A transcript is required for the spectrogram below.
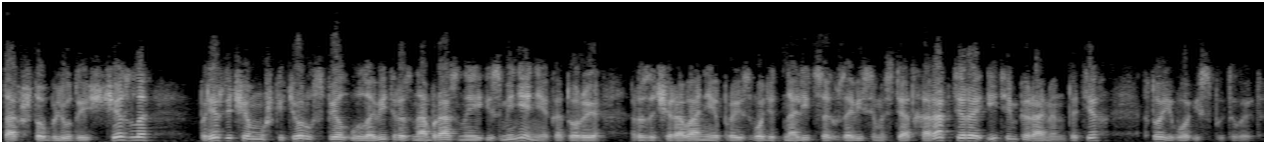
так что блюдо исчезло, прежде чем мушкетер успел уловить разнообразные изменения, которые разочарование производит на лицах в зависимости от характера и темперамента тех, кто его испытывает.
